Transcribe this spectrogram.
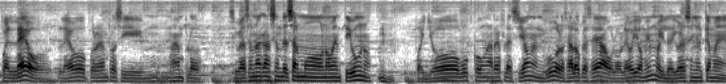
Pues leo. Leo, por ejemplo, si. Un ejemplo. Si voy a hacer una canción del Salmo 91, Ujú. pues yo busco una reflexión en Google, o sea, lo que sea, o lo leo yo mismo y le digo al Señor que me,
